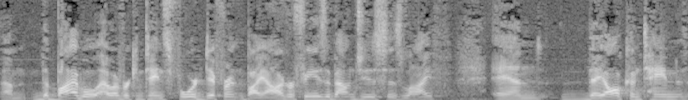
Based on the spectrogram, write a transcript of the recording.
Um, the Bible, however, contains four different biographies about Jesus' life, and they all contain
